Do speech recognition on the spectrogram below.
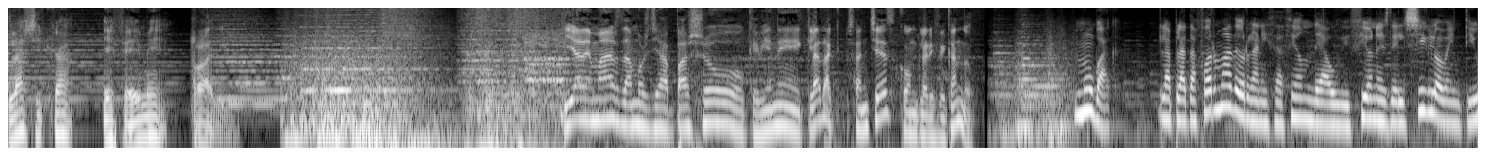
Clásica FM Radio. Y además damos ya paso que viene Clara Sánchez con Clarificando. MUBAC, la plataforma de organización de audiciones del siglo XXI,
